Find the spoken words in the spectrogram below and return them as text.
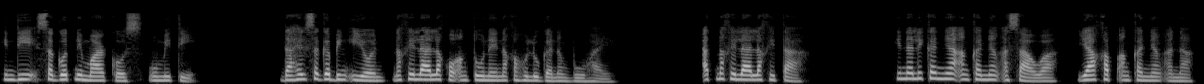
Hindi, sagot ni Marcos, umiti. Dahil sa gabing iyon, nakilala ko ang tunay na kahulugan ng buhay. At nakilala kita. Hinalikan niya ang kanyang asawa, yakap ang kanyang anak,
